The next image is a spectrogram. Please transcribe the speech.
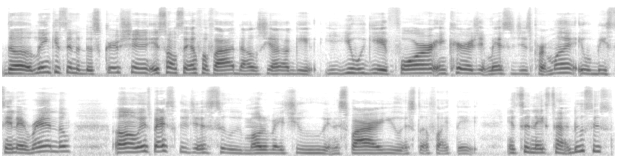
The link is in the description. It's on sale for five dollars. Y'all get you will get four encouraging messages per month. It will be sent at random. Um, it's basically just to motivate you and inspire you and stuff like that. Until next time, deuces.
